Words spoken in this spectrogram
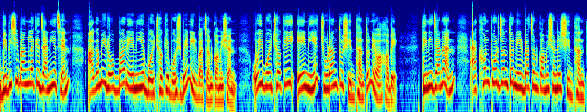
বিবিসি বাংলাকে জানিয়েছেন, আগামী রোববার এ নিয়ে বৈঠকে বসবে নির্বাচন কমিশন। ওই বৈঠকেই এ নিয়ে চূড়ান্ত সিদ্ধান্ত নেওয়া হবে। তিনি জানান, এখন পর্যন্ত নির্বাচন কমিশনের সিদ্ধান্ত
